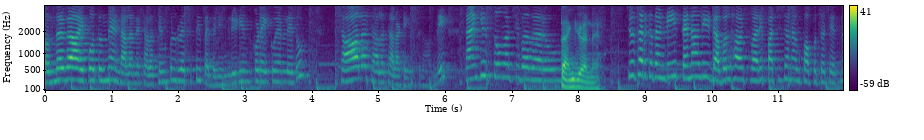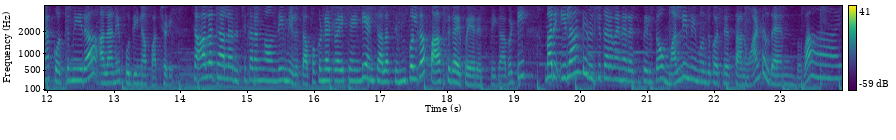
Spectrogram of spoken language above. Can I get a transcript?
తొందరగా అయిపోతుంది అండ్ అలానే చాలా సింపుల్ రెసిపీ పెద్దగా ఇంగ్రీడియంట్స్ కూడా ఎక్కువేం లేదు. చాలా చాలా చాలా టేస్ట్గా ఉంది. Thank you so much Shiva గారు. థ్యాంక్ యూ అండి చూసారు కదండి తెనాలి డబుల్ హార్స్ వారి పచ్చిశనగ పప్పుతో చేసిన కొత్తిమీర అలానే పుదీనా పచ్చడి. చాలా చాలా రుచికరంగా ఉంది మీరు తప్పకుండా ట్రై చేయండి. అండ్ చాలా సింపుల్గా ఫాస్ట్గా అయిపోయే రెసిపీ కాబట్టి మరి ఇలాంటి రుచికరమైన రెసిపీలతో మళ్ళీ మీ ముందుకు వచ్చేస్తాను. అంటల్ దెన్ బాయ్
